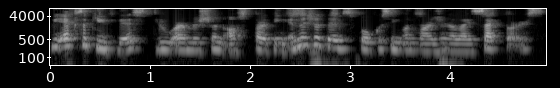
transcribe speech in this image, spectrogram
We execute this through our mission of starting initiatives focusing on marginalized sectors.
